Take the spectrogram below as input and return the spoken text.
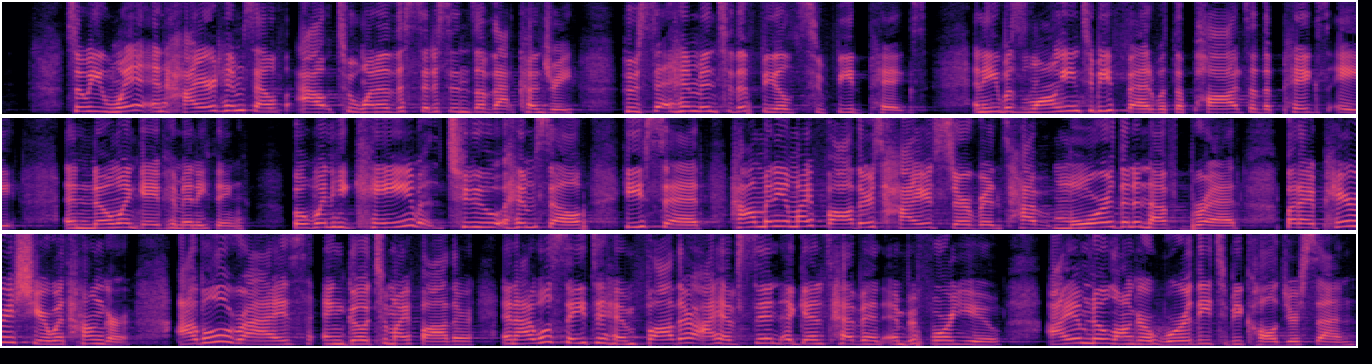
So he went and hired himself out to one of the citizens of that country, who sent him into the fields to feed pigs. And he was longing to be fed with the pods that the pigs ate, and no one gave him anything. But when he came to himself, he said, How many of my father's hired servants have more than enough bread, but I perish here with hunger? I will arise and go to my father, and I will say to him, Father, I have sinned against heaven and before you. I am no longer worthy to be called your son.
